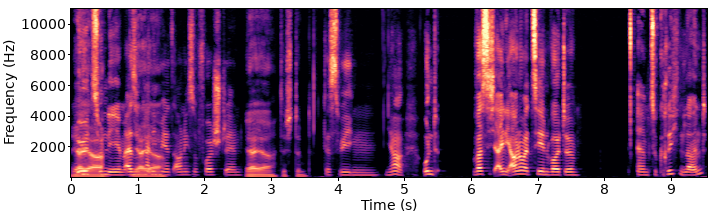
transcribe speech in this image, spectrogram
Ja, Öl ja. zu nehmen. Also Ja, kann ich mir jetzt auch nicht so vorstellen. Ja, ja, das stimmt. Deswegen, ja. Und was ich eigentlich auch noch erzählen wollte ähm, zu Griechenland,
